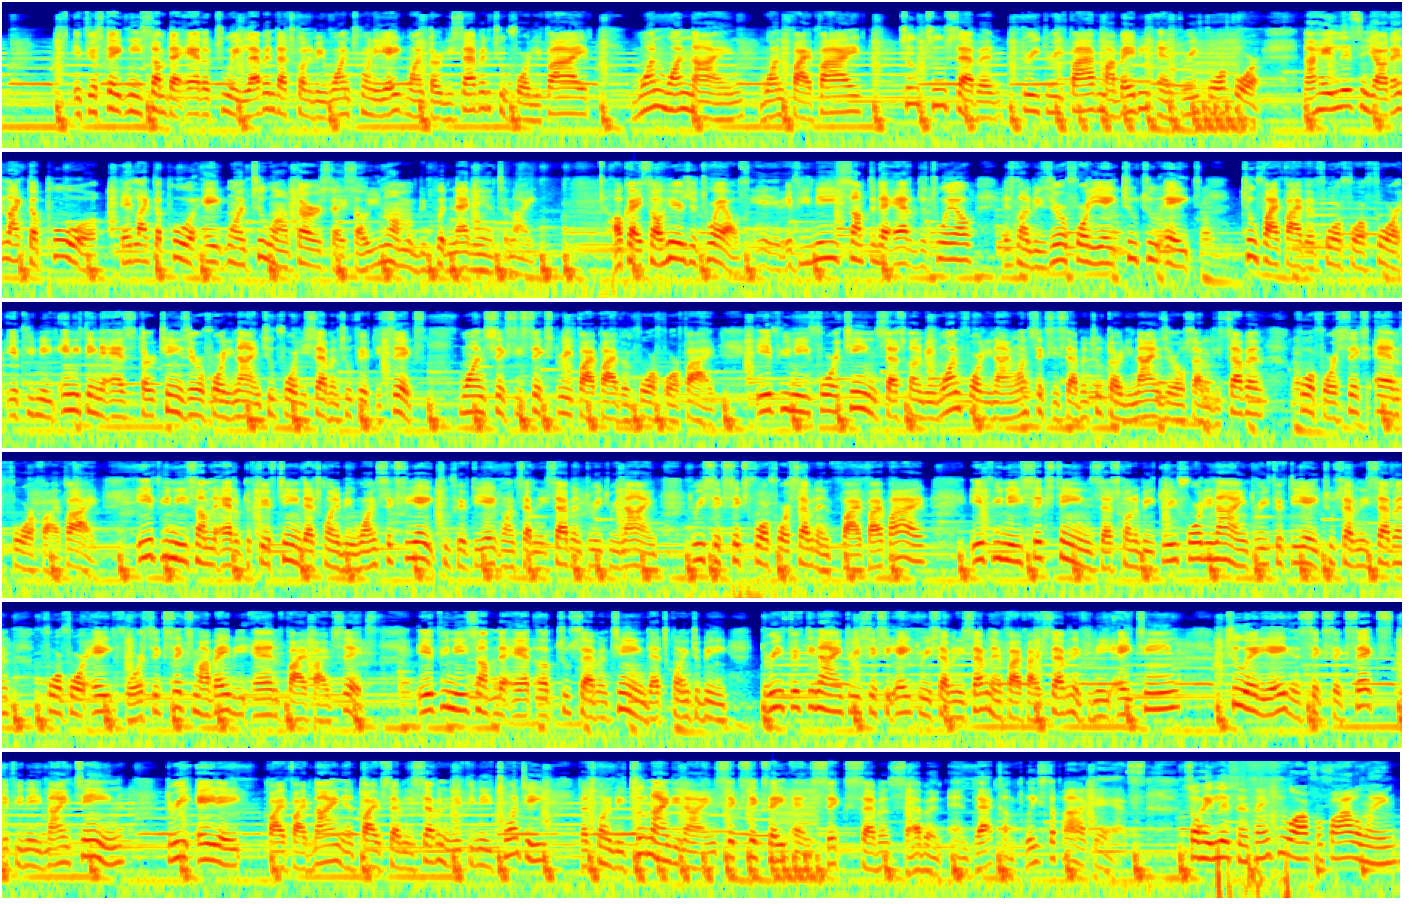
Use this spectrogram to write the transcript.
if your state needs something to add up to 11, that's going to be 128, 137, 245, 119, 155, 227 335, my baby, and 344. Now, hey, listen, y'all, they like the pool. They like the pool 812 on Thursday, so you know I'm going to be putting that in tonight. Okay, so here's your 12s. If you need something to add up to 12, it's going to be 048 228 255 and 444. If you need anything that adds 13, 049, 247, 256, 166, 355, and 445. If you need 14s, that's going to be 149, 167, 239, 077, 446, and 455. If you need something to add up to 15, that's going to be 168, 258, 177, 339, 366, 447, and 555. If you need 16s, that's going to be 349, 358, 277, 448 466, my baby, and 556. If you need something to add up to 17, that's going to be 359, 368, 377, and 557. If you need 18, 288 and 666. If you need 19, 388, 559 and 577. And if you need 20, that's going to be 299, 668, and 677. And that completes the podcast. So, hey, listen, thank you all for following.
